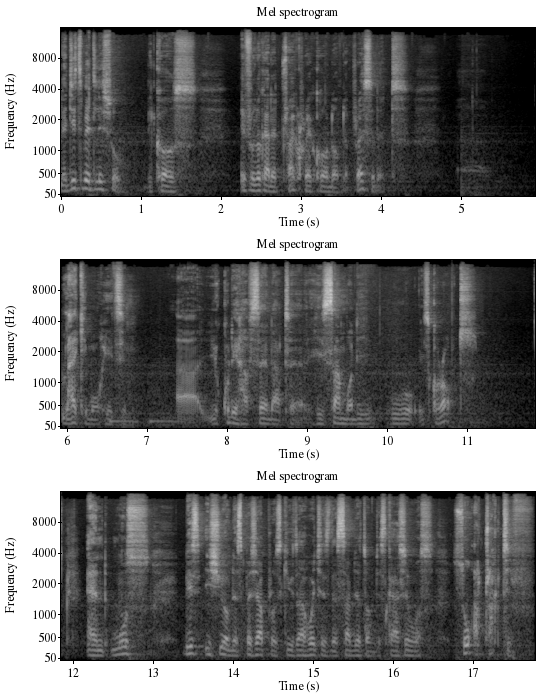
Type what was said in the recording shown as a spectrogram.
legitimately so, because if you look at the track record of the president, like him or hate him, uh, you couldn't have said that uh, he's somebody who is corrupt. And most, this issue of the special prosecutor, which is the subject of discussion, was so attractive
